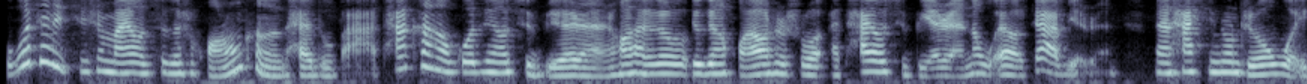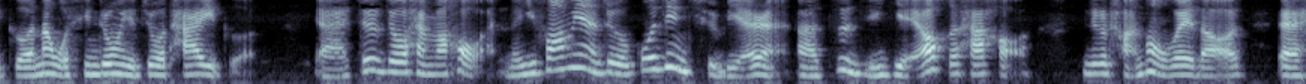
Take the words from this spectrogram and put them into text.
不过这里其实蛮有趣的是黄蓉可能的态度吧，她看到郭靖要娶别人，然后她就就跟黄药师说，哎，他要娶别人，那我要嫁别人，但他心中只有我一个，那我心中也只有他一个，哎，这就还蛮好玩的。一方面这个郭靖娶别人啊，自己也要和他好，这个传统味道，哎，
